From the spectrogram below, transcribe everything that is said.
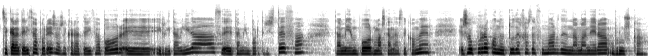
Se caracteriza por eso, se caracteriza por eh, irritabilidad, eh, también por tristeza, también por más ganas de comer. Eso ocurre cuando tú dejas de fumar de una manera brusca.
